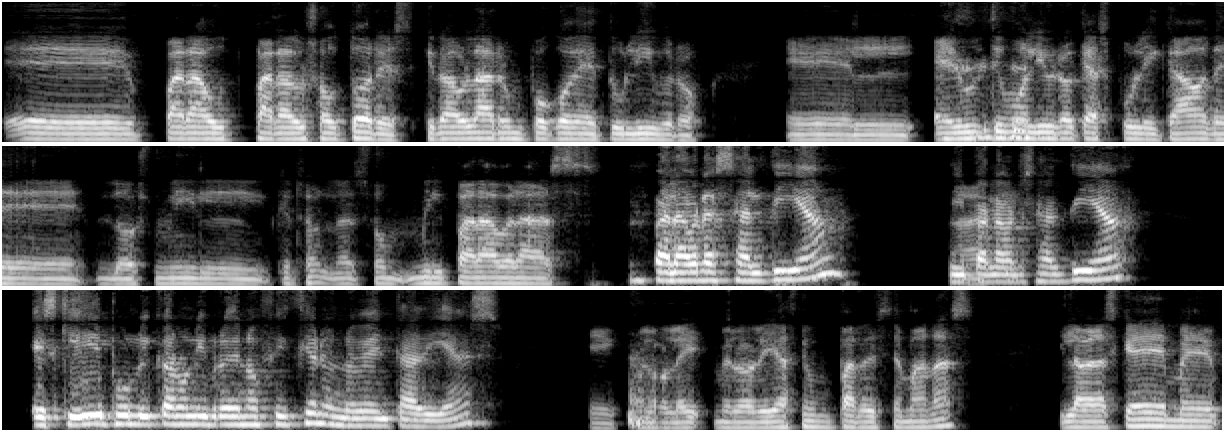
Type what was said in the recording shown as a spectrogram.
eh, para, para, los autores, quiero hablar un poco de tu libro. El, último libro que has publicado de los mil, que son, son mil palabras. Palabras al día, mil ah, palabras al día escribir y publicar un libro de no ficción en 90 días. Sí, me lo, leí, hace un par de semanas y la verdad es que me,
